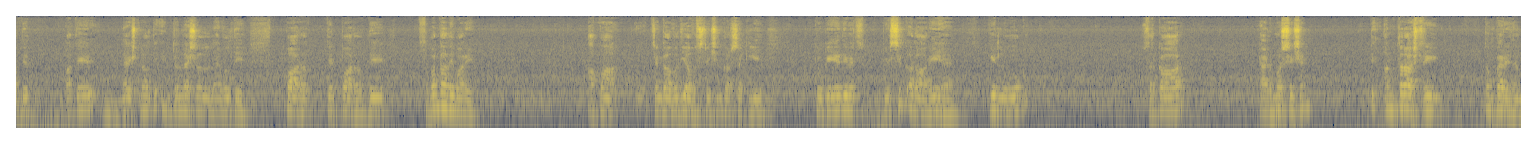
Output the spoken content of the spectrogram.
ਅਤੇ ਅਤੇ ਨੈਸ਼ਨਲ ਤੇ ਇੰਟਰਨੈਸ਼ਨਲ ਲੈਵਲ ਤੇ ਭਾਰਤ ਤੇ ਭਾਰਤ ਦੇ ਸਬੰਧਾਂ ਦੇ ਬਾਰੇ ਆਪਾਂ ਚੰਗਾ ਵਧੀਆ ਵਿਸ਼ਲੇਸ਼ਣ ਕਰ ਸਕੀਏ। ਕਿਉਂਕਿ ਇਹਦੇ ਵਿੱਚ ਬੇਸਿਕ ਆਧਾਰ ਇਹ ਹੈ ਕਿ ਲੋਕ ਸਰਕਾਰ ਐਡਮਿਨਿਸਟ੍ਰੇਸ਼ਨ ਤੇ ਅੰਤਰਰਾਸ਼ਟਰੀ ਕੰਪੈਰੀਜ਼ਨ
